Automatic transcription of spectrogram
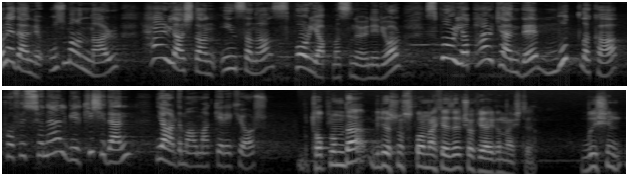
O nedenle uzmanlar her yaştan insana spor yapmasını öneriyor. Spor yaparken de mutlaka profesyonel bir kişiden yardım almak gerekiyor. Toplumda biliyorsunuz spor merkezleri çok yaygınlaştı. Bu işin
